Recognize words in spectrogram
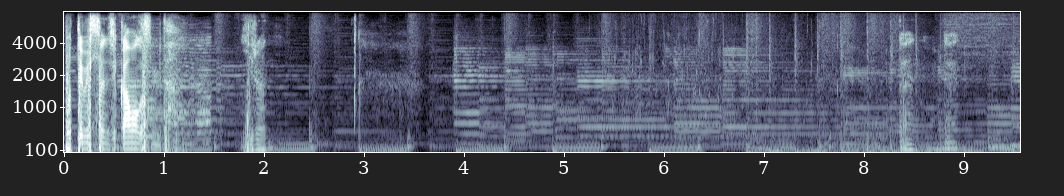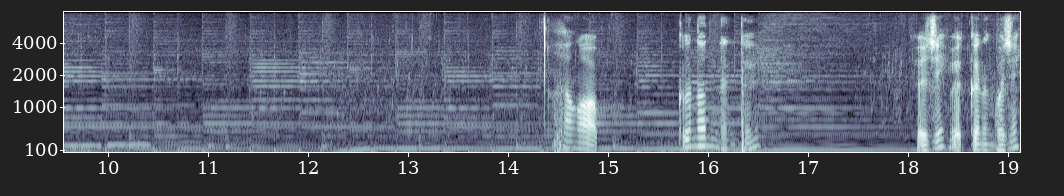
뭐 때문에 썼는지 까먹었습니다. 이런. 항업 끊었는데 왜지? 왜 끄는 거지?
